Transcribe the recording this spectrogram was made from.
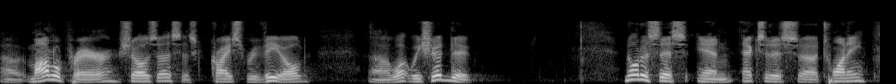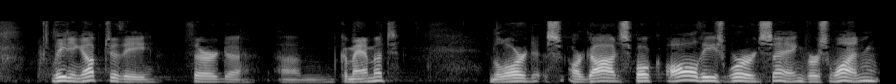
uh, model prayer shows us, as Christ revealed, uh, what we should do. Notice this in Exodus uh, 20, leading up to the third uh, um, commandment. The Lord, our God, spoke all these words saying, verse 1,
